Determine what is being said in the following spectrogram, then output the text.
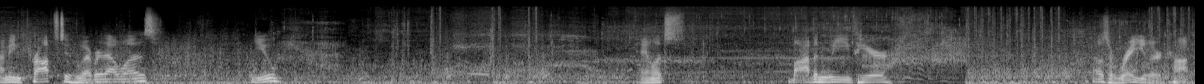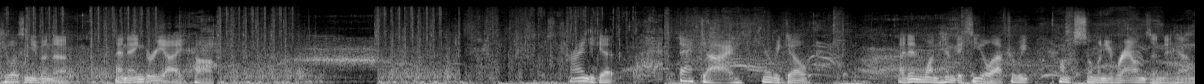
I mean, props to whoever that was. You? Okay, let's bob and weave here. That was a regular cop. He wasn't even a, an angry-eyed cop. Just trying to get that guy. There we go. I didn't want him to heal after we pumped so many rounds into him.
